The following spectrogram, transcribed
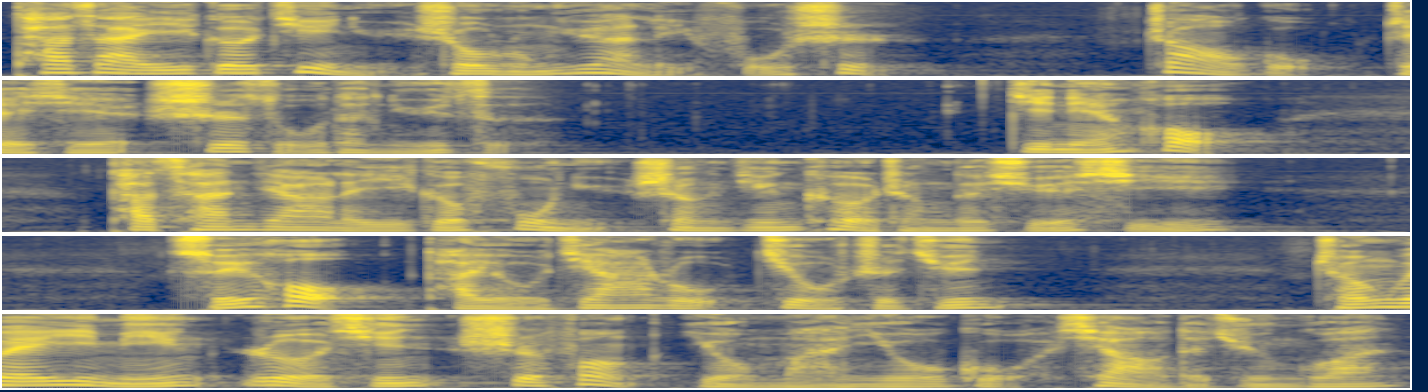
她在一个妓女收容院里服侍，照顾这些失足的女子。几年后，她参加了一个妇女圣经课程的学习。随后，她又加入救世军，成为一名热心侍奉又蛮有果效的军官。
